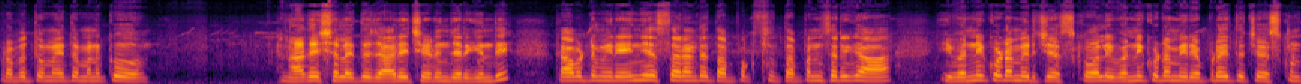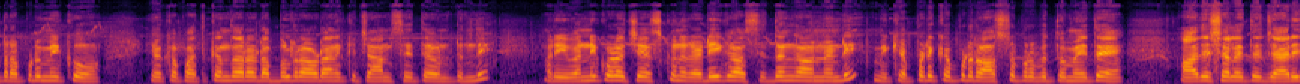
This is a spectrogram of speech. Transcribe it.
ప్రభుత్వం అయితే మనకు ఆదేశాలు అయితే జారీ చేయడం జరిగింది. కాబట్టి మీరు ఏం చేస్తారంటే తప్పక తప్పనిసరిగా ఇవన్నీ కూడా మీరు చేసుకోవాలి. ఇవన్నీ కూడా మీరు ఎప్పుడైతే చేసుకుంటారో అప్పుడు మీకు ఈ యొక్క పథకం ద్వారా డబ్బులు రావడానికి ఛాన్స్ అయితే ఉంటుంది. మరి ఇవన్నీ కూడా చేసుకుని రెడీగా సిద్ధంగా ఉండండి. మీకు ఎప్పటికప్పుడు రాష్ట్ర ప్రభుత్వం అయితే ఆదేశాలు అయితే జారీ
